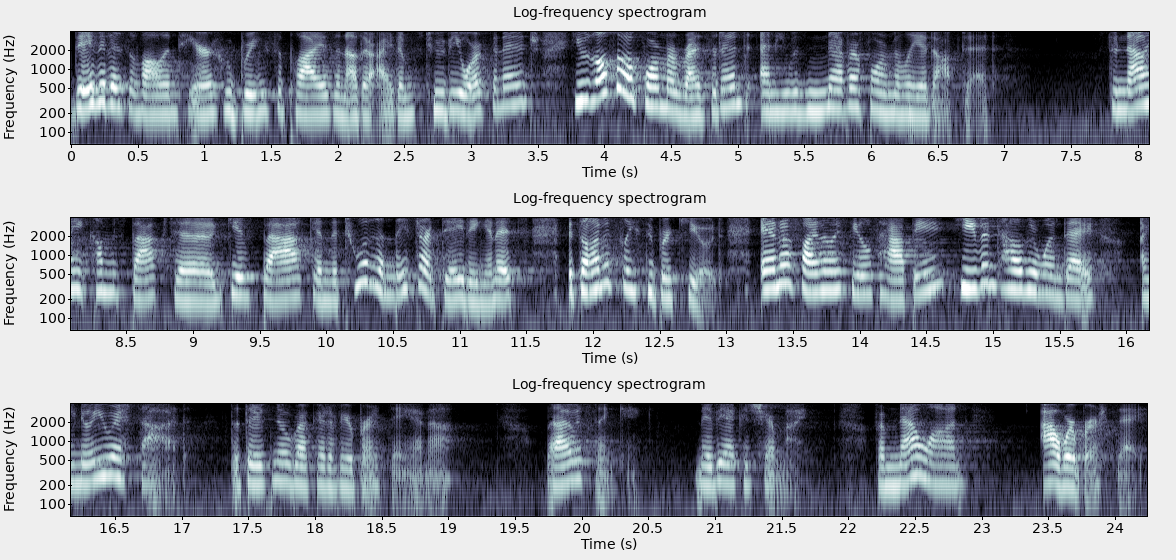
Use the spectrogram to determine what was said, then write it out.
David is a volunteer who brings supplies and other items to the orphanage. He was also a former resident and he was never formally adopted. So now he comes back to give back and the two of them they start dating and it's it's honestly super cute. Anna finally feels happy. He even tells her one day, "I know you are sad that there's no record of your birthday, Anna. But I was thinking, maybe I could share mine. From now on, our birthday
